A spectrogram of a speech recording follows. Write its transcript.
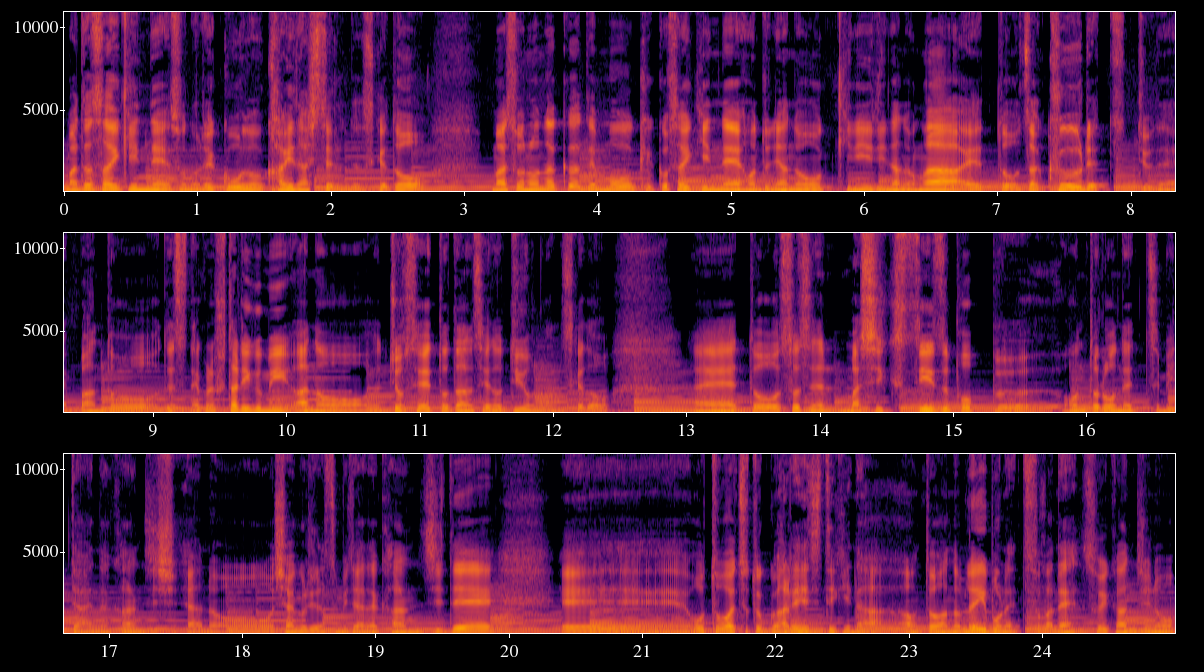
また最近ね、そのレコードを買い出してるんですけど、まあ、その中でも結構最近ね、本当にあのお気に入りなのが、えっと、ザ・クーレッツっていうね、バンドですね。これ2人組、あの女性と男性のデュオなんですけど、えっと、そうですね、まあ、60s ポップ、本当ロネッツみたいな感じ、あのシャングリラスみたいな感じで、えー音はちょっとガレージ的な、本当あのレイボネッツとかね、そういう感じの、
